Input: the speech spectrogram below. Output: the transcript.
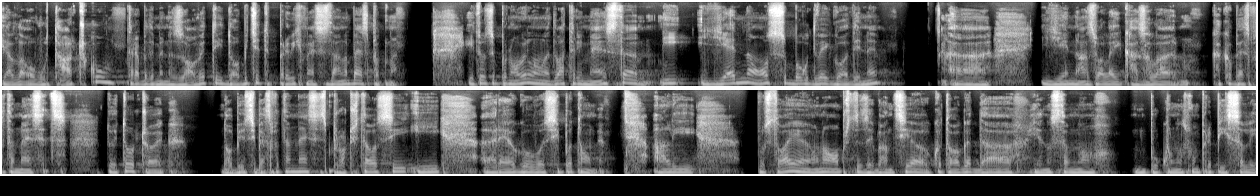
jel, ovu tačku, treba da me nazovete i dobit ćete prvih mesec dana besplatno. I to se ponovilo na dva, tri mesta i jedna osoba u dve godine a, je nazvala i kazala kakav besplatan mesec. To je to čovek dobio si besplatan mesec, pročitao si i reagovao si po tome. Ali postoje ona opšta zajebancija oko toga da jednostavno bukvalno smo prepisali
